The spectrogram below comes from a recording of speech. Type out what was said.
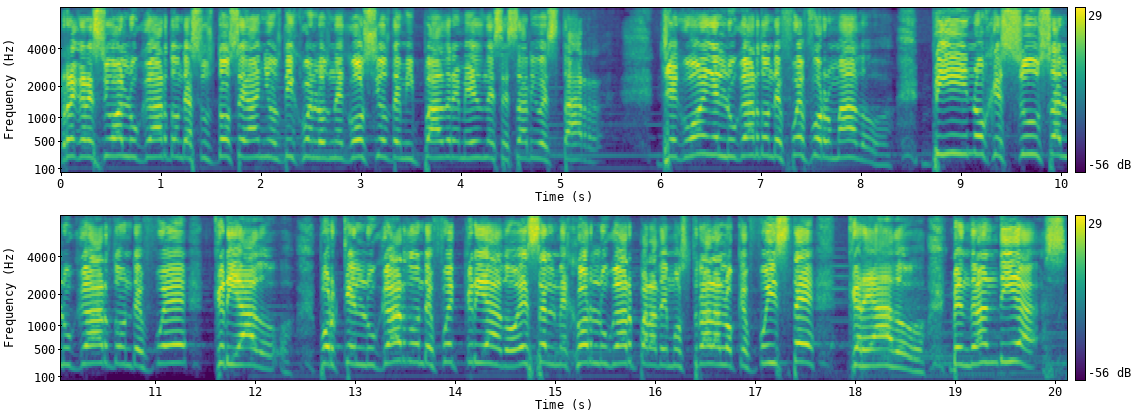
Regresó al lugar donde a sus 12 años dijo, en los negocios de mi padre me es necesario estar. Llegó en el lugar donde fue formado. Vino Jesús al lugar donde fue criado. Porque el lugar donde fue criado es el mejor lugar para demostrar a lo que fuiste creado. Vendrán días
